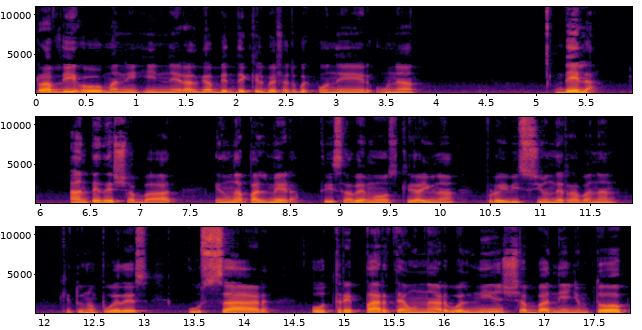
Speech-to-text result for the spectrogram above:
Rab dijo, manijiner al gabet de que el tú puedes poner una vela antes de Shabbat en una palmera. ¿sí? Sabemos que hay una prohibición de Rabanán, que tú no puedes usar o treparte a un árbol ni en Shabbat ni en Yom Tov,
